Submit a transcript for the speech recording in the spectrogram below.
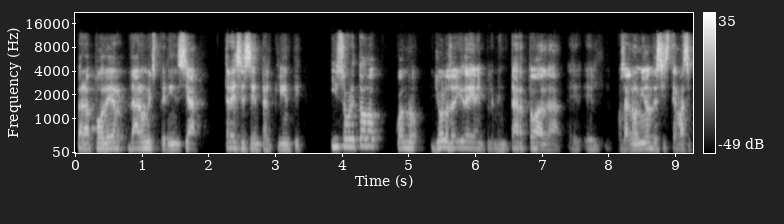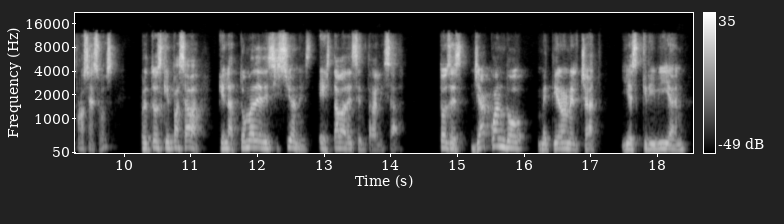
para poder dar una experiencia 360 al cliente. Y sobre todo, cuando yo los ayudé a implementar toda la, o sea, la unión de sistemas y procesos, pero entonces, ¿qué pasaba? que la toma de decisiones estaba descentralizada. Entonces, ya cuando metieron el chat y escribían,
